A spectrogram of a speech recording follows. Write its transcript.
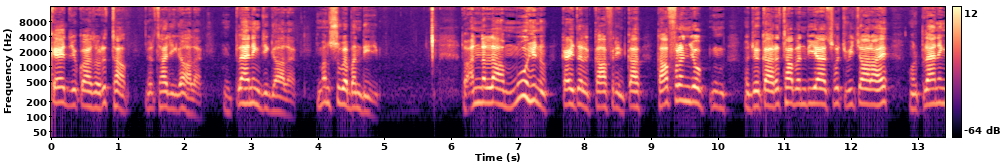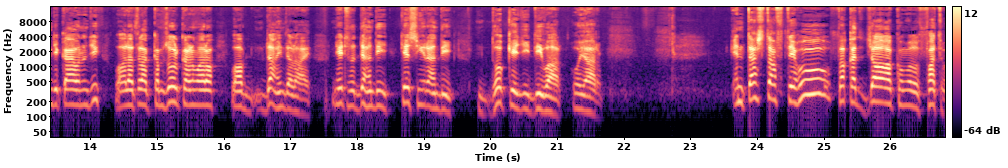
क़ैद जेको आहे सो रिथा रिथा जी ॻाल्हि आहे प्लॅनिंग जी ॻाल्हि आहे मनसूबेबंदी जी त अन अलाह मुहिन क़ैदल काफ़रीन का काफ़रनि जो जेका रिथाबंदी आहे सोच वीचारु आहे हुन प्लॅनिंग जेका आहे हुननि जी उहा अलाह ताला कमज़ोरु करण वारो आहे उहा ॾहींदड़ आहे नेठि त ॾहंदी केसीं रहंदी धोके जी दीवार हो यार इन तस्तफ़ते हू फ़ति जा कुमल फ़तो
